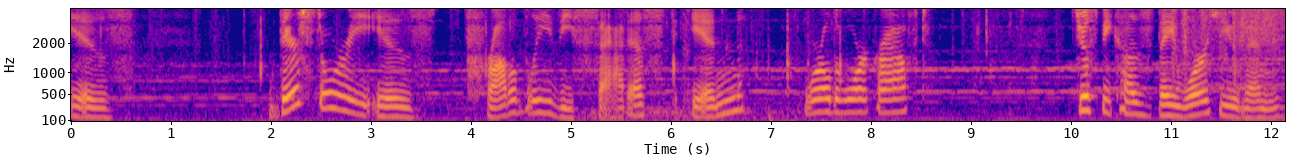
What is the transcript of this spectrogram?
is their story is probably the saddest in World of Warcraft. Just because they were human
